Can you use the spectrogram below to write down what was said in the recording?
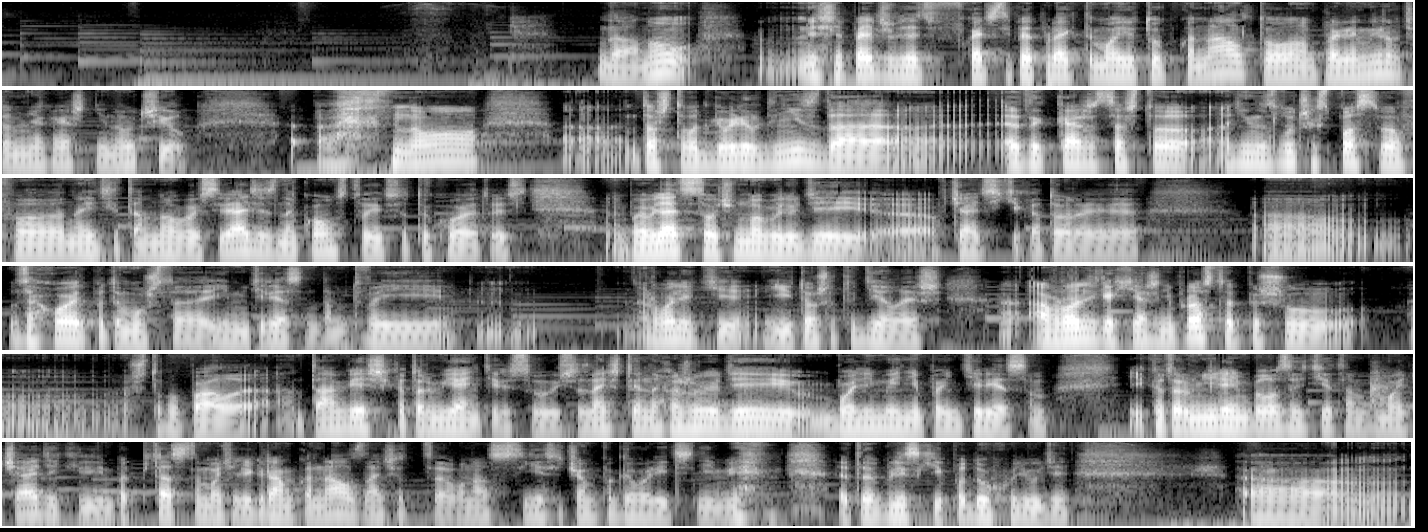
Да, ну, если опять же взять в качестве пет-проекта мой YouTube-канал, то программировать он меня, конечно, не научил. Но э, то, что вот говорил Денис, да, это кажется, что один из лучших способов э, найти там новые связи, знакомства и все такое. То есть э, появляется очень много людей в чатике, которые заходят, потому что им интересно там твои ролики и то, что ты делаешь. А в роликах я же не просто пишу, э, что попало, там вещи, которыми я интересуюсь. Значит, я нахожу людей более-менее по интересам, и которым не лень было зайти там в мой чатик или подписаться на мой телеграм-канал, значит, у нас есть о чем поговорить с ними. Это близкие по духу люди. А,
